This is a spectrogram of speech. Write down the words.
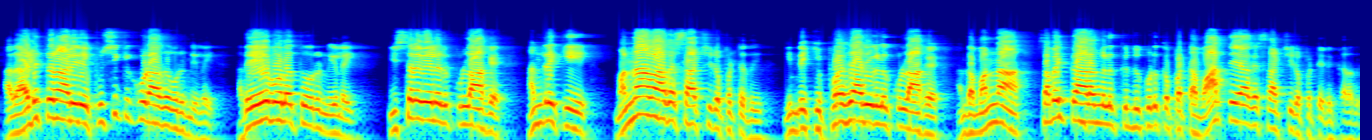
அது அடுத்த நாளிலே புசிக்க கூடாத ஒரு நிலை அதே போலத்த ஒரு நிலை. இஸ்ரவேலருக்குள்ளாக அன்றைக்கு மன்னாவாக சாட்சியிடப்பட்டது. இன்றைக்கு புறஜாதிகளுக்குள்ளாக அந்த மன்னா சபைக்காரங்களுக்கு கொடுக்கப்பட்ட வார்த்தையாக சாட்சியிடப்பட்டிருக்கிறது.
